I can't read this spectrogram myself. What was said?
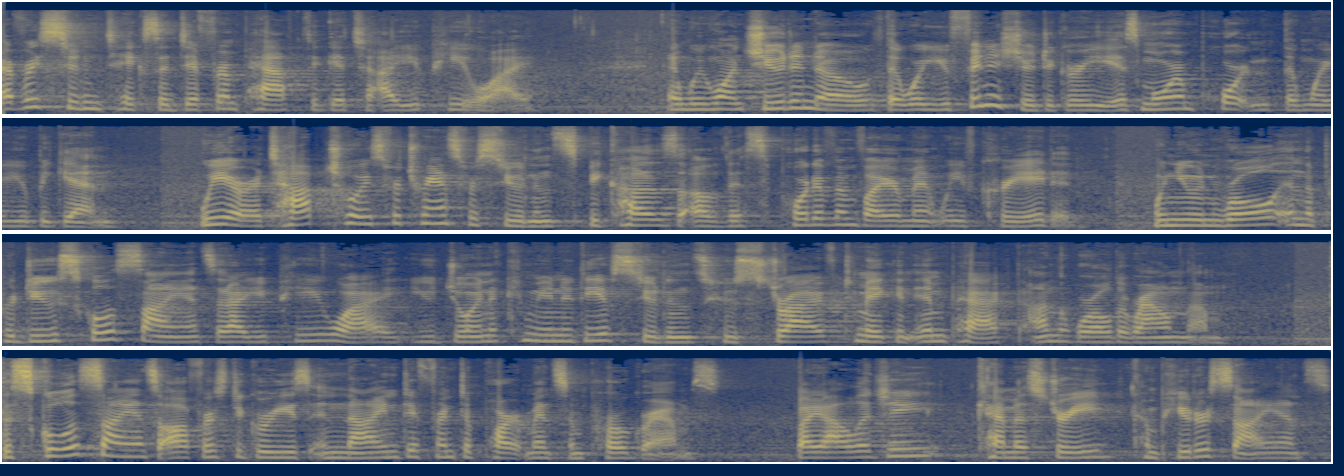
Every student takes a different path to get to IUPUI, and we want you to know that where you finish your degree is more important than where you begin. We are a top choice for transfer students because of the supportive environment we've created. When you enroll in the Purdue School of Science at IUPUI, you join a community of students who strive to make an impact on the world around them. The School of Science offers degrees in nine different departments and programs. Biology, chemistry, computer science,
